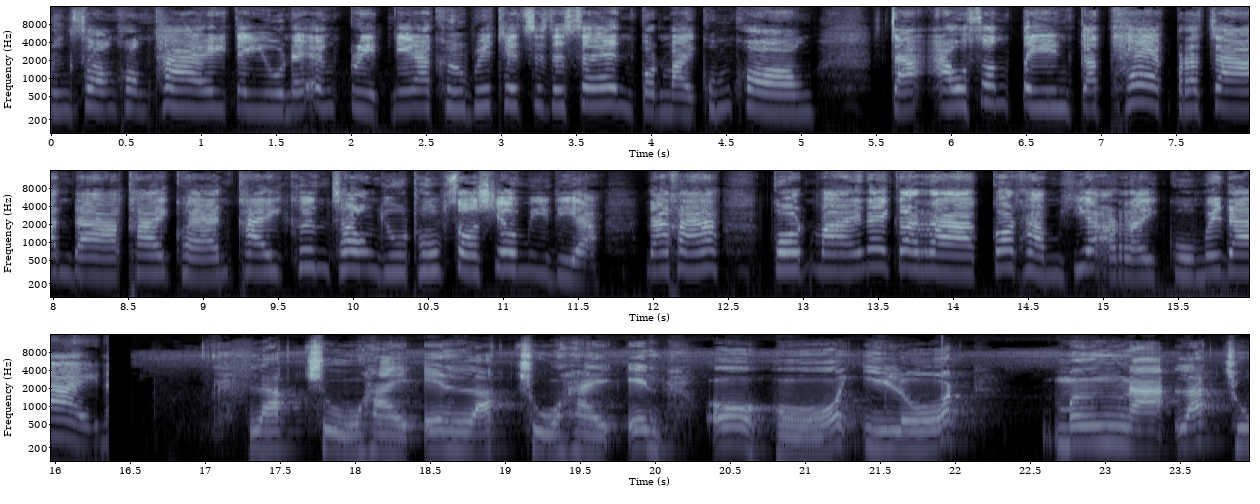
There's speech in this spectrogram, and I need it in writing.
.112 ของไทย แต่อยู่ในอังกฤษเนี่ย คือ British Citizen กฎหมายคุ้มครอง จะเอาส้นตีนกระแทกประจานด่าใครแขวนใครขึ้นช่อง YouTube โซเชียลมีเดียนะคะ กฎหมายในกราก็ทำเฮียอะไรกูไม่ได้ ลักชูไฮเอ็นลักชูไฮเอ็นโอ้โห อีโรดมึงนะลักชู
